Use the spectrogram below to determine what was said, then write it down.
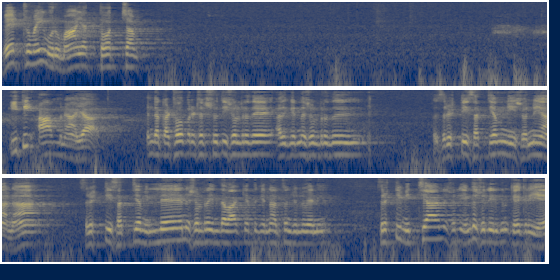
வேற்றுமை ஒரு மாயத் தோற்றம். இது ஆம்னாயாத். இந்த கட்டோபரிஷத் ஸ்ருதி சொல்றது? அதுக்கு என்ன சொல்றது? சிருஷ்டி சத்தியம் நீ சொன்னியானா? சிருஷ்டி சத்தியம் இல்லைன்னு சொல்ற இந்த வாக்கியத்துக்கு என்ன அர்த்தம் சொல்லுவே நீ? சிருஷ்டி மித்யான்னு சொல்லி எங்கே சொல்லியிருக்குன்னு கேட்குறியே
